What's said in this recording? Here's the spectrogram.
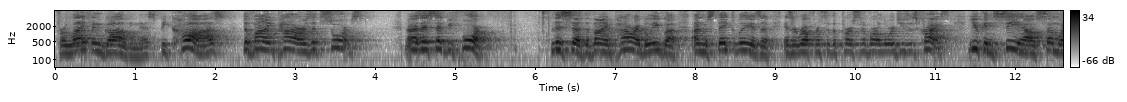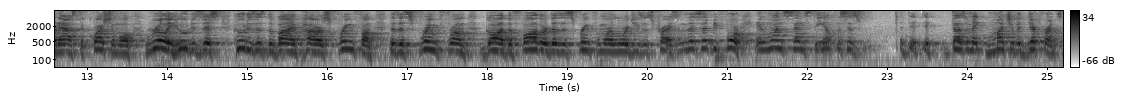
for life and godliness because divine power is its source. Now, as I said before, this uh, divine power, I believe, uh, unmistakably is a, is a reference to the person of our Lord Jesus Christ. You can see how some would ask the question, well, really, who does this, who does this divine power spring from? Does it spring from God the Father, or does it spring from our Lord Jesus Christ? And as I said before, in one sense, the emphasis it, it, doesn't make much of a difference.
